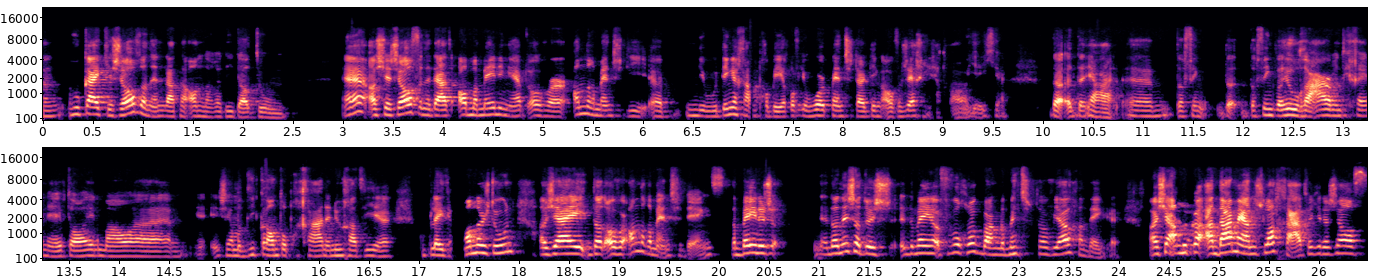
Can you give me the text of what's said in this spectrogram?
Um, hoe kijk je zelf dan inderdaad naar anderen die dat doen? Hè? Als je zelf inderdaad allemaal meningen hebt over andere mensen die uh, nieuwe dingen gaan proberen, of je hoort mensen daar dingen over zeggen, je zegt, oh jeetje, dat, ja, um, dat, vind, dat, dat vind ik wel heel raar, want diegene heeft al helemaal, uh, is helemaal die kant op gegaan en nu gaat hij uh, compleet anders doen. Als jij dat over andere mensen denkt, dan ben je dus dan is dat dus, dan ben je vervolgens ook bang dat mensen het over jou gaan denken. Maar als je aan, aan daarmee aan de slag gaat, wat je, er zelf,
